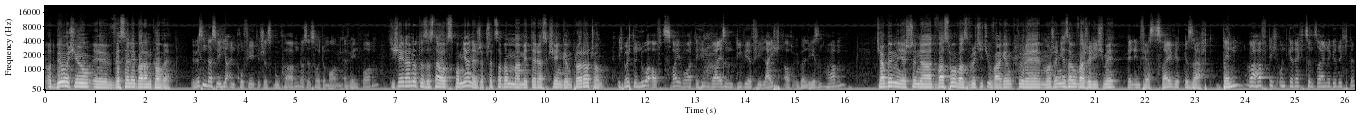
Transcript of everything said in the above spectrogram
e, odbyło się e, wesele barankowe. Wir wissen, dass wir hier ein prophetisches Buch haben, das ist heute Morgen erwähnt worden. Dzisiaj rano to zostało wspomniane, że przed sobą mamy teraz księgę proroczą. Ich möchte nur auf zwei Worte hinweisen, die wir vielleicht auch überlesen haben. Chciałbym jeszcze na dwa słowa zwrócić uwagę, które może nie zauważyliśmy. Denn in Vers 2 wird gesagt, denn wahrhaftig und gerecht sind seine Gerichte.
